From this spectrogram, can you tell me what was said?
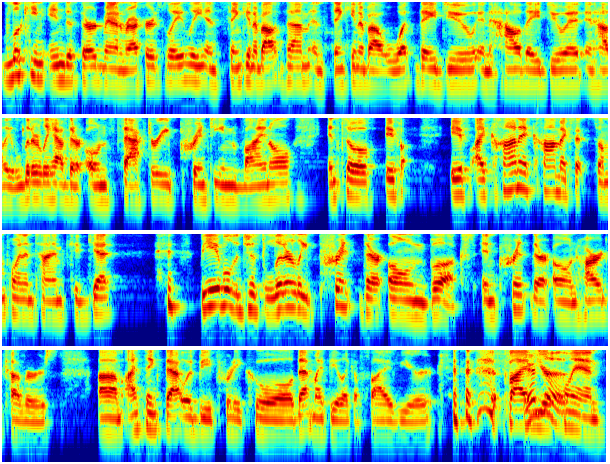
looking into third man records lately and thinking about them and thinking about what they do and how they do it and how they literally have their own factory printing vinyl. And so if if, if iconic comics at some point in time could get be able to just literally print their own books and print their own hardcovers. Um, I think that would be pretty cool. That might be like a five year, five There's year a- plan.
